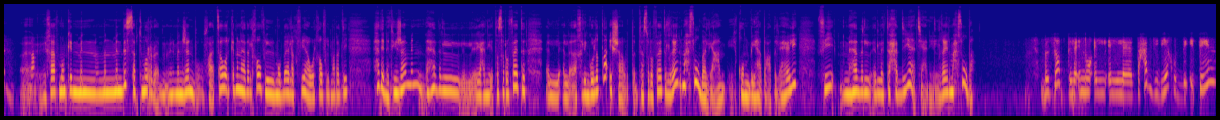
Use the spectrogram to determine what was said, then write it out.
آه، يخاف ممكن من من من بسه بتمر من جنبه. فاتصور كمان هذا الخوف المبالغ فيها والخوف المرضي هذه نتيجة من هذا يعني التصرفات خلينا نقول الطائشة والتصرفات الغير محسوبة اللي عم يقوم بها بعض الأهالي في هذا التحديات يعني الغير محسوبة. بالظبط لأنه التحدي بياخد دقيقتين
